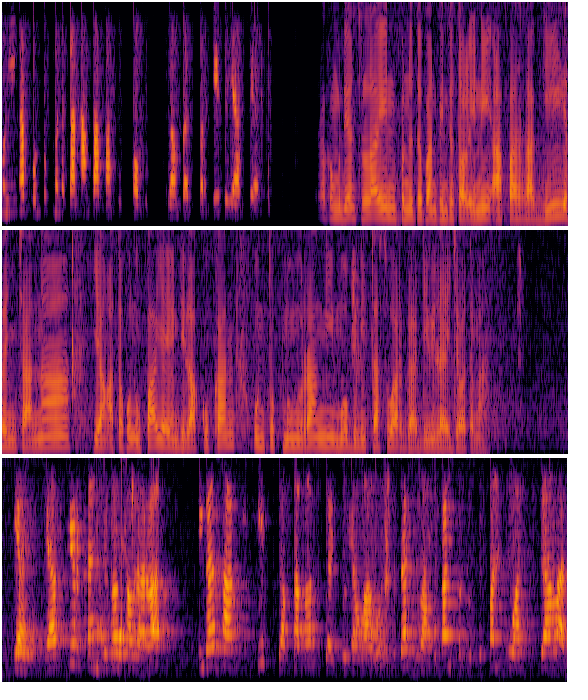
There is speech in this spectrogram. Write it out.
mengingat untuk menekan angka kasus COVID-19 seperti itu ya. Kemudian selain penutupan pintu tol ini, apa lagi rencana yang ataupun upaya yang dilakukan untuk mengurangi mobilitas warga di wilayah Jawa Tengah? Ya, Yasir dan juga saudara, hingga saat ini sejak tanggal 3 Juli yang lalu sudah dilakukan penutupan ruas jalan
